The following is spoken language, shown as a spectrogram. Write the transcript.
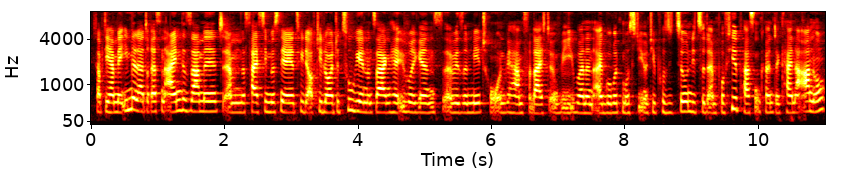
ich glaube, die haben ja E-Mail-Adressen eingesammelt. Ähm, das heißt, sie müssen ja jetzt wieder auf die Leute zugehen und sagen, hey, übrigens, äh, wir sind Metro und wir haben vielleicht irgendwie über einen Algorithmus die und die Position, die zu deinem Profil passen könnte, keine Ahnung.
